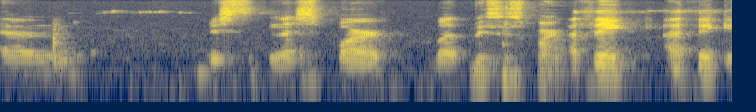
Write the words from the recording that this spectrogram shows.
and Business Park, but Business park. I think I think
